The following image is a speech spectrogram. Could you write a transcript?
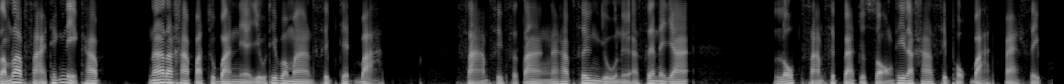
สำหรับสายเทคนิคครับณราคาปัจจุบันเนี่ยอยู่ที่ประมาณ 17 บาท 30 สตางค์นะครับ ซึ่งอยู่เหนือเส้นระยะลบ 38.2 ที่ราคา 16 บาท 80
